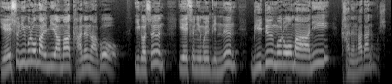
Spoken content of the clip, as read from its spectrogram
예수님으로 말미암아 가능하고 이것은 예수님을 믿는 믿음으로만이 가능하다는 것입니다.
